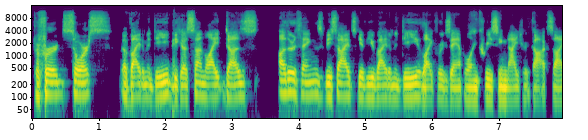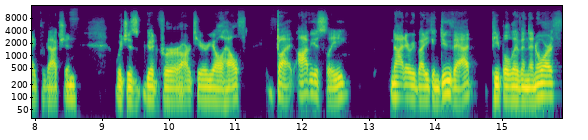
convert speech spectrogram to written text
preferred source of vitamin D because sunlight does other things besides give you vitamin D, like, for example, increasing nitric oxide production, which is good for arterial health. But obviously, not everybody can do that. People live in the north,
